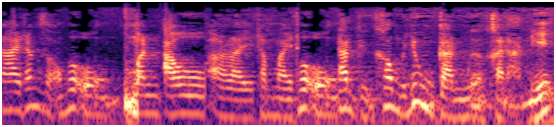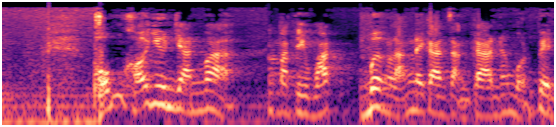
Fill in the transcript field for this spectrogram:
นายทั้งสองพระองค์ มันเอาอะไรทำไมพระองค์ท่านถึงเข้ามายุ่งการเมืองขนาดนี้ ผมขอยืนยันว่า ปฏิวัติเบื้องหลังในการสั่งการทั้งหมดเป็น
